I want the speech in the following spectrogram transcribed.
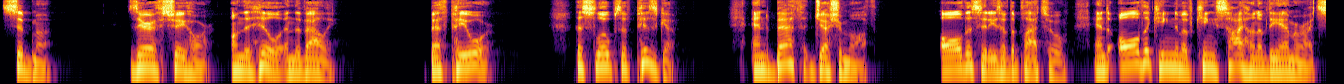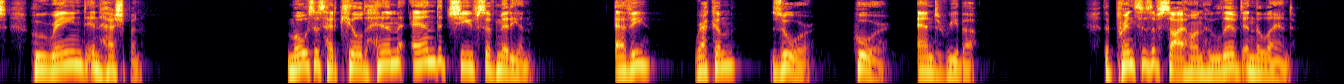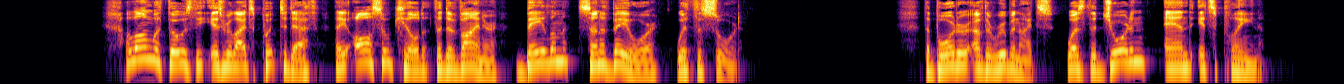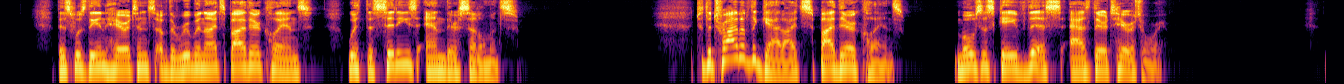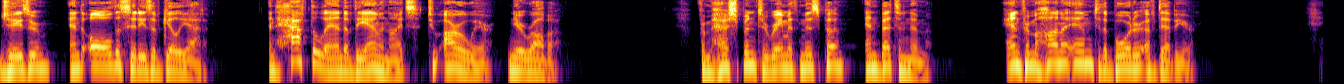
Sibmah, Zareth Shahar on the hill in the valley, Beth Peor, the slopes of Pisgah, and Beth Jeshimoth, all the cities of the plateau, and all the kingdom of King Sihon of the Amorites, who reigned in Heshbon. Moses had killed him and the chiefs of Midian, Evi, Rekem, Zur, Hur, and Reba, the princes of Sihon who lived in the land. Along with those the Israelites put to death, they also killed the diviner Balaam son of Beor with the sword. The border of the Reubenites was the Jordan and its plain. This was the inheritance of the Reubenites by their clans, with the cities and their settlements. To the tribe of the Gadites by their clans, Moses gave this as their territory Jazer and all the cities of Gilead, and half the land of the Ammonites to Aroer near Rabbah. From Heshbon to Ramoth Mizpeh and Betonim, and from Mahanaim to the border of Debir.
